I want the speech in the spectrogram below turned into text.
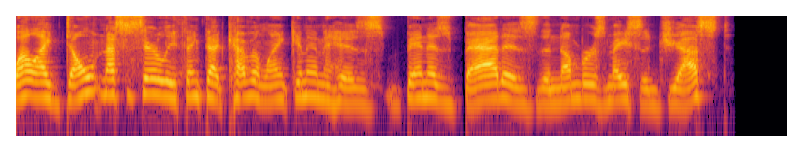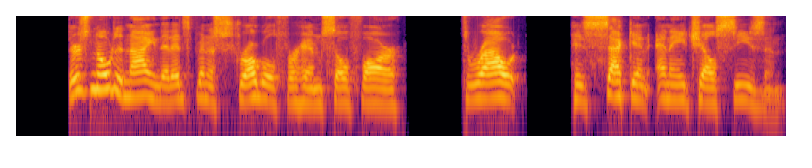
while I don't necessarily think that Kevin Lankinen has been as bad as the numbers may suggest, there's no denying that it's been a struggle for him so far throughout his second NHL season.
